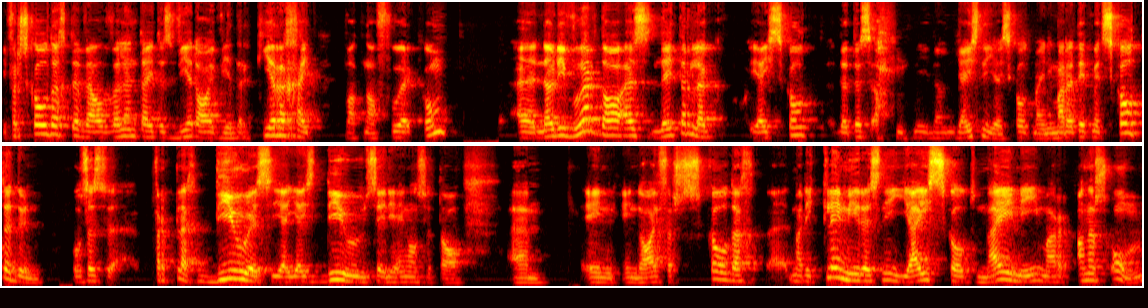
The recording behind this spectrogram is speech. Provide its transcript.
Die verskuldigde welwillendheid is weer daai wederkerigheid wat na vore kom. Uh nou die woord daar is letterlik jy skuld dit is nie nou jy's nie jy skuld my nie, maar dit het met skuld te doen. Ons is verplig due is jy jy's due sê die Engelse taal. Ehm um, en en daai verskuldig maar die klem hier is nie jy skuld my nie, maar andersom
